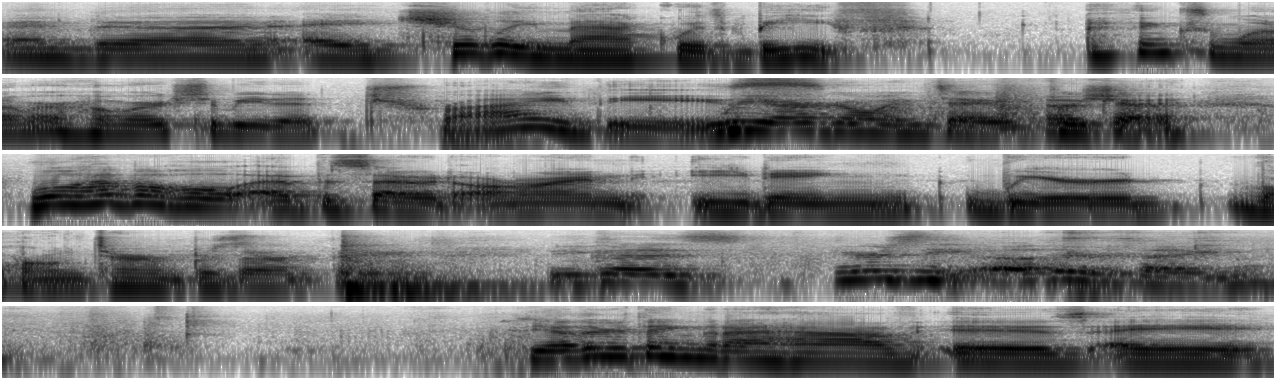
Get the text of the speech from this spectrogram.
and then a chili mac with beef. I think some, one of our homework should be to try these. We are going to for Okay. sure. We'll have a whole episode on eating weird long-term preserved food because here's the other thing. The other thing that I have is a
